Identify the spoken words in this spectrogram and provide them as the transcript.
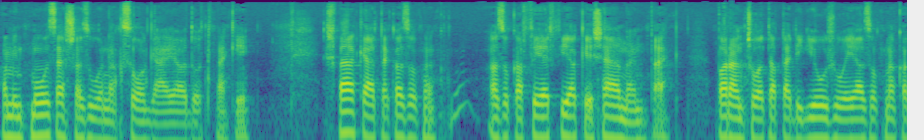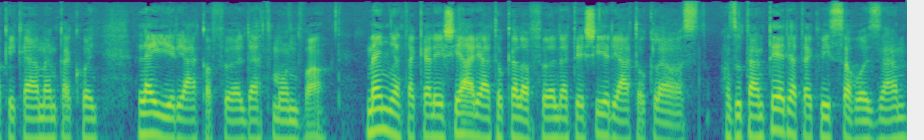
amint Mózes az Úrnak szolgája adott neki. És felkeltek azoknak, azok a férfiak, és elmentek. Parancsolta pedig Józsué azoknak, akik elmentek, hogy leírják a földet, mondva, menjetek el, és járjátok el a földet, és írjátok le azt. Azután térjetek vissza hozzám,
